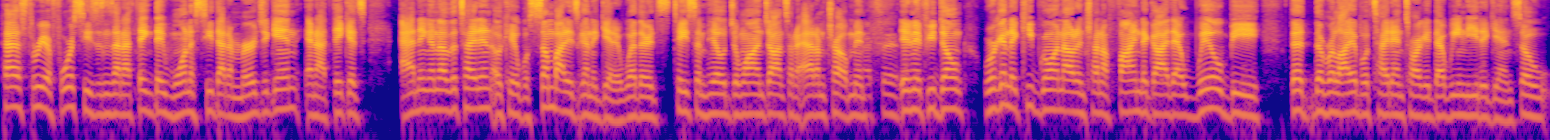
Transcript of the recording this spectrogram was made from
past three or four seasons, and I think they want to see that emerge again. And I think it's adding another tight end. Okay, well somebody's going to get it, whether it's Taysom Hill, Juwan Johnson, or Adam Trautman. And if you don't, we're going to keep going out and trying to find a guy that will be the the reliable tight end target that we need again. So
